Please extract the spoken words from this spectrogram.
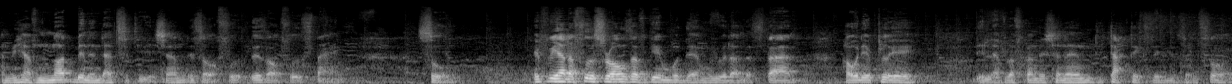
And we have not been in that situation. This is our first, this is our first time. So if we had a first rounds of game with them, we would understand how they play, the level of conditioning, the tactics they use, and so on.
